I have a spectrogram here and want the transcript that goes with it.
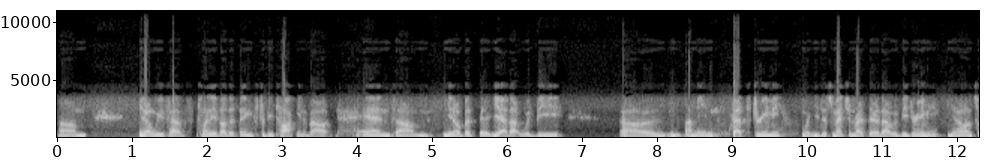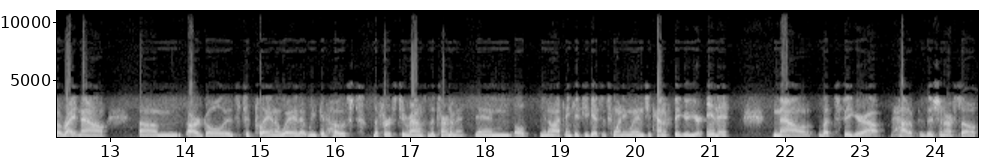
Um, you know, we've have plenty of other things to be talking about. And, um, you know, but uh, yeah, that would be, I mean, that's dreamy. What you just mentioned right there, that would be dreamy, you know, and so right now, um, our goal is to play in a way that we could host the first two rounds of the tournament. And you know, I think if you get to 20 wins, you kind of figure you're in it. Now let's figure out how to position ourselves.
